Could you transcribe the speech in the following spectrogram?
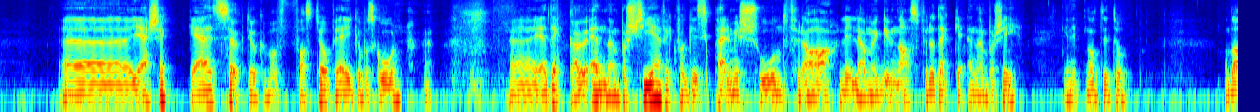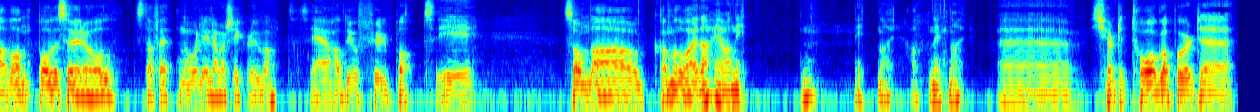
Eh, jeg, sjek, jeg søkte jo ikke på fast jobb, jeg gikk jo på skolen. Eh, jeg dekka jo NM på ski. Jeg fikk faktisk permisjon fra Lillehammer gymnas for å dekke NM på ski i 1982. Og da vant både Sørål-stafetten og Lillehammer skiklubb vant. Så jeg hadde jo full pott i Som da gammel var jeg da? Jeg var 19, 19 år. 18-19 år. Uh, kjørte tog oppover til,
